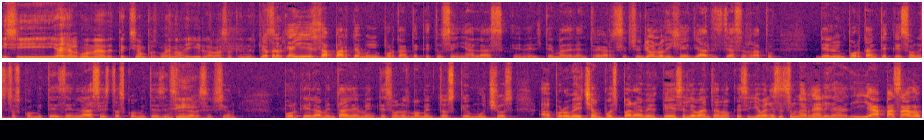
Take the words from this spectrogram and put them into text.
y si hay alguna detección, pues bueno, ahí la vas a tener que Yo hacer. creo que ahí esa parte muy importante que tú señalas en el tema de la entrega-recepción. Yo lo dije ya desde hace rato, de lo importante que son estos comités de enlace, estos comités de Sí. entrega-recepción. Porque lamentablemente son los momentos que muchos aprovechan pues para ver qué se levantan o qué se llevan. Esa es una realidad y ya ha pasado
